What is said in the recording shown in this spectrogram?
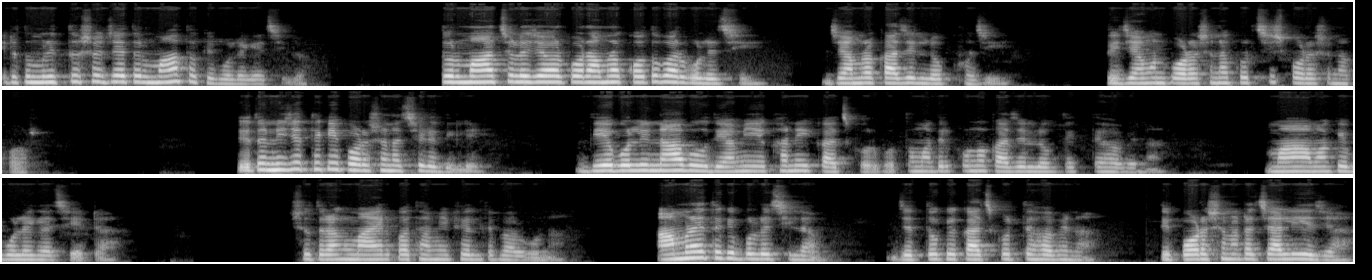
এটা তো মৃত্যুসজ্জায় তোর মা তোকে বলে গেছিল। তোর মা চলে যাওয়ার পর আমরা কতবার বলেছি যে আমরা কাজের লোক খুঁজি। তুই যেমন পড়াশোনা করছিস, পড়াশোনা কর। তুই তো নিজের থেকেই পড়াশোনা ছেড়ে দিলি। দিয়ে বললি, না বৌদি, আমি এখানেই কাজ করব। তোমাদের কোনো কাজের লোক দেখতে হবে না। মা আমাকে বলে গেছে এটা। সুতরাং মায়ের কথা আমি ফেলতে পারব না। আমরাই তোকে বলেছিলাম যে তোকে কাজ করতে হবে না। তুই পড়াশোনাটা চালিয়ে যা।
